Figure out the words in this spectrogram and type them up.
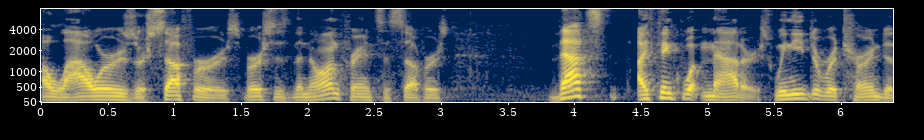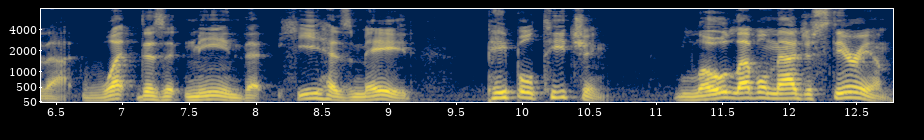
allowers or sufferers versus the non Francis sufferers. That's, I think, what matters. We need to return to that. What does it mean that he has made papal teaching, low level magisterium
